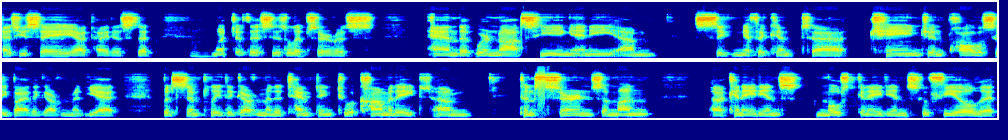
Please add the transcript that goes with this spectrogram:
as you say, uh, Titus, that mm-hmm. much of this is lip service, and that we're not seeing any um, significant uh, change in policy by the government yet, but simply the government attempting to accommodate um, concerns among uh, Canadians, most Canadians, who feel that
